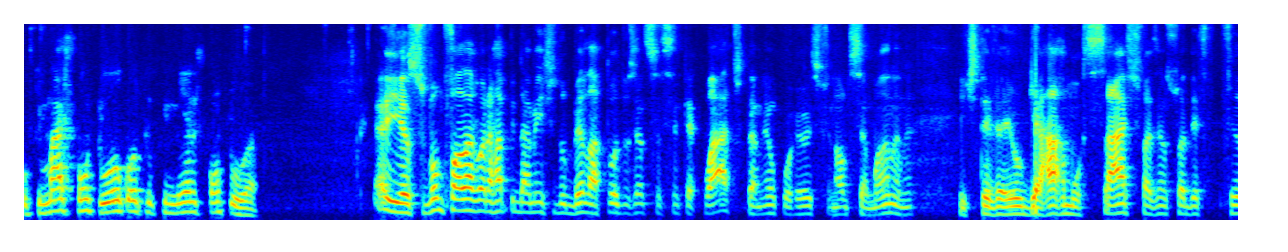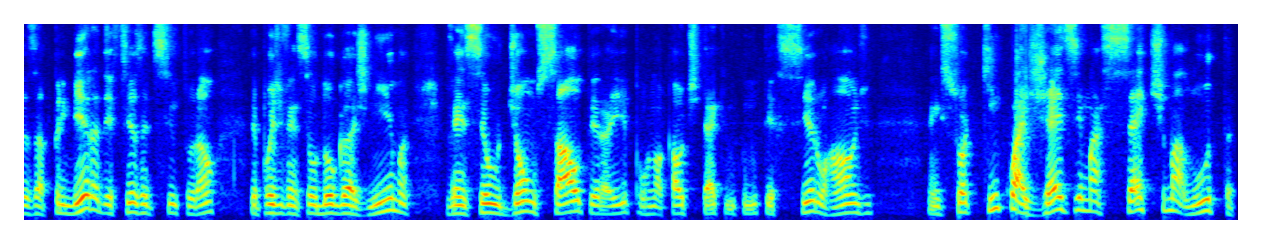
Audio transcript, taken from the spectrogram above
o que mais pontuou contra o que menos pontuou. É isso. Vamos falar agora rapidamente do Bellator 264, também ocorreu esse final de semana, né? A gente teve aí o Guerrar Mossach fazendo sua defesa, primeira defesa de cinturão, depois de vencer o Douglas Lima, venceu o John Salter aí por nocaute técnico no terceiro round, em sua 57 luta.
